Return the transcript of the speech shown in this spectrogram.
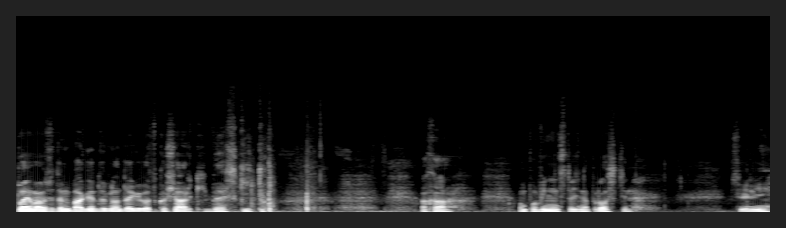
Powiem wam, że ten bagnet wygląda jak od kosiarki, bez kitu. Aha, on powinien stać na prostym. Czyli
